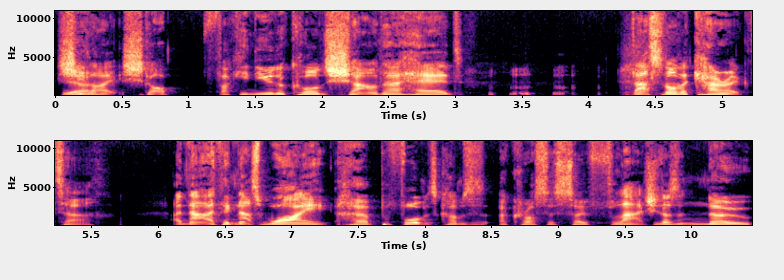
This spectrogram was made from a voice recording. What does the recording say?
She Yeah. like she's got a fucking unicorn shat on her head. that's not a character, and that, I think that's why her performance comes across as so flat. She doesn't know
